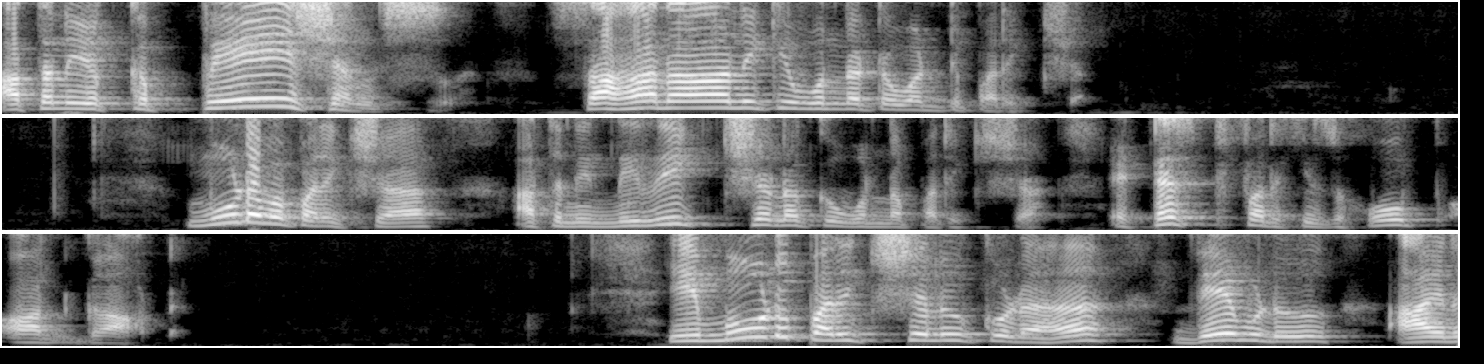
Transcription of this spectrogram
అతని యొక్క పేషెన్స్ సహనానికి ఉన్నటువంటి పరీక్ష. మూడవ పరీక్ష అతని నిరీక్షణకు ఉన్న పరీక్ష. A test for his hope on God ఈ మూడు పరీక్షలు కూడా దేవుడు ఆయన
